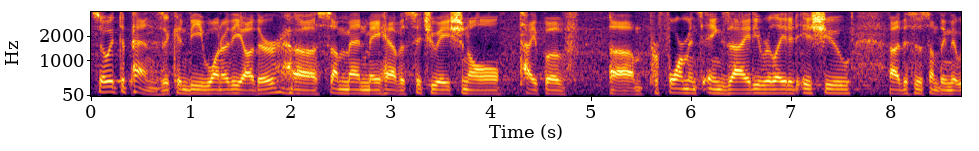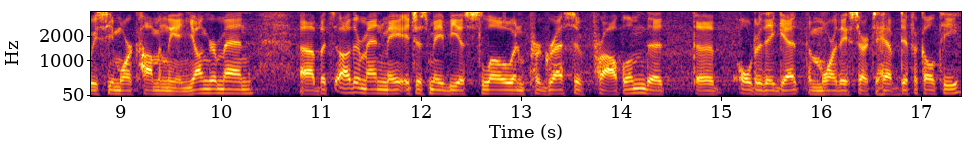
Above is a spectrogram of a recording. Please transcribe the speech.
So it depends. It can be one or the other. Uh, some men may have a situational type of um, performance anxiety related issue. Uh, this is something that we see more commonly in younger men. Uh, but other men may it just may be a slow and progressive problem that the older they get, the more they start to have difficulty.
